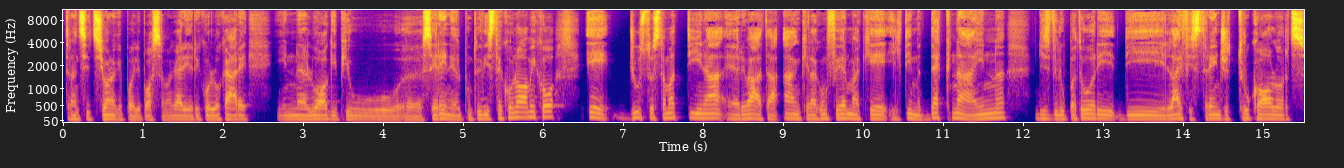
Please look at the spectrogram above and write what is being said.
transizione che poi li possa magari ricollocare in luoghi più eh, sereni dal punto di vista economico. E giusto stamattina è arrivata anche la conferma che il team Deck 9, gli sviluppatori di Life is Strange True Colors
